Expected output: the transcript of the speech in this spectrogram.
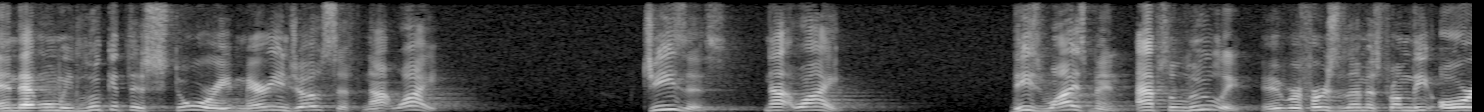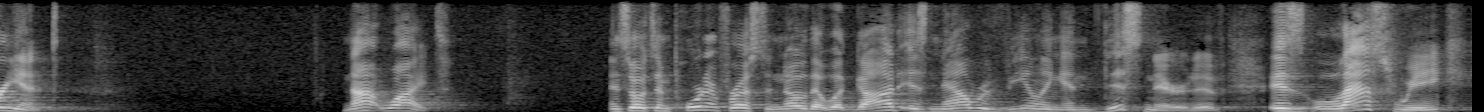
And that when we look at this story, Mary and Joseph, not white. Jesus, not white. These wise men, absolutely. It refers to them as from the Orient, not white. And so it's important for us to know that what God is now revealing in this narrative is last week,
